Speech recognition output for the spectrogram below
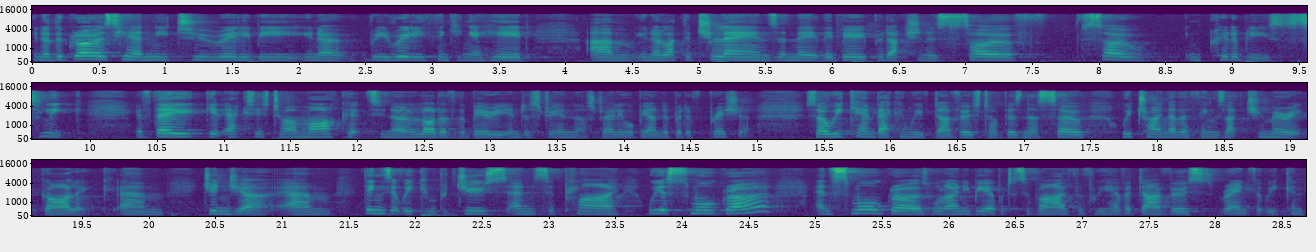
you know, the growers here need to really be, you know, be really thinking ahead. Um, you know, like the Chileans and their, their berry production is so, so incredibly sleek. If they get access to our markets, you know, a lot of the berry industry in Australia will be under a bit of pressure. So we came back and we've diversified our business. So we're trying other things like turmeric, garlic, um, ginger, um, things that we can produce and supply. We're a small grower, and small growers will only be able to survive if we have a diverse range that we can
